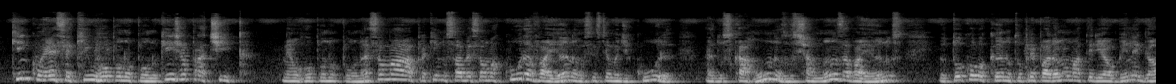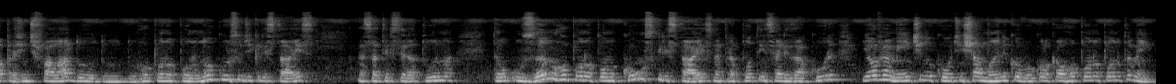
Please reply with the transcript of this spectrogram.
Quem conhece aqui o Ho'oponopono, quem já pratica, né, o Ho'oponopono. Essa é uma, para quem não sabe, essa é uma cura havaiana, um sistema de cura né, dos kahunas, os xamãs havaianos. Eu estou colocando, estou preparando um material bem legal para a gente falar do, do, do Ho'oponopono no curso de cristais, nessa terceira turma. Então, usando o Ho'oponopono com os cristais né, para potencializar a cura, e obviamente no coaching xamânico eu vou colocar o Ho'oponopono também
